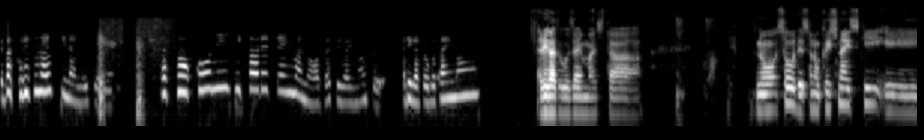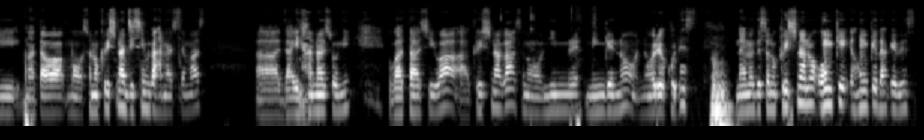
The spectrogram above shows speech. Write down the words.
やっぱりクリスナ好きなんですよね。そこに惹かれて今の私がいます。ありがとうございます。ありがとうございました。のそうです。そのクリシュナイスキー、またはもうそのクリシュナ自身が話してます。あ第7章に、私はクリシュナがその人間人間の能力です。なので、そのクリシュナの恩恵恩恵だけです。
